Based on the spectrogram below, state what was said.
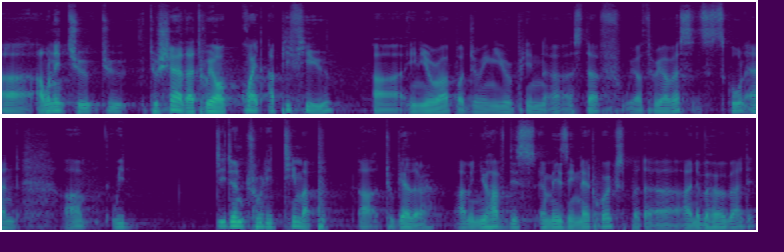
uh, I wanted to, to, to share that we are quite happy few uh, in Europe or doing European uh, stuff. We are three of us at school, and um, we didn't really team up uh, together. I mean, you have these amazing networks, but uh, I never heard about it.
